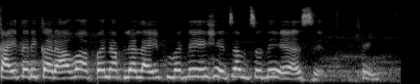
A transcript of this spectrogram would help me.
काहीतरी करावं आपण आपल्या लाईफमध्ये हेच आमचं ध्येय असेल. थँक्यू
